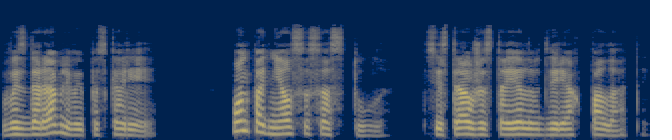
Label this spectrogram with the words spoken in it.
выздоравливай поскорее». Он поднялся со стула. Сестра уже стояла в дверях палаты.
